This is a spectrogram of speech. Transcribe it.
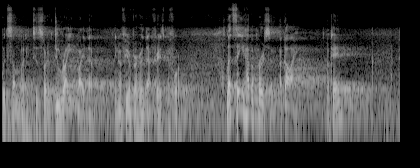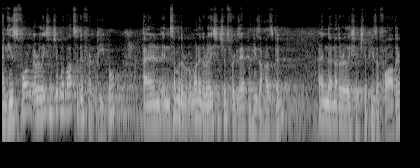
with somebody, to sort of do right by them. You know, if you ever heard that phrase before. Let's say you have a person, a guy, okay? And he's formed a relationship with lots of different people. And in some of the one of the relationships, for example, he's a husband, and another relationship, he's a father.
